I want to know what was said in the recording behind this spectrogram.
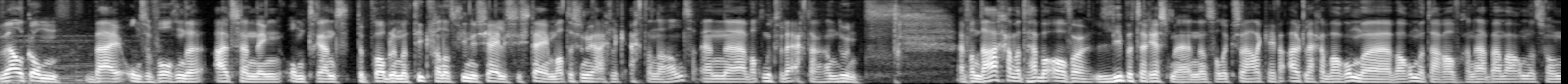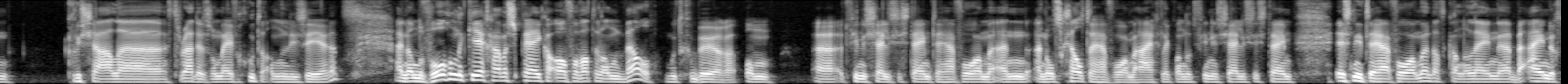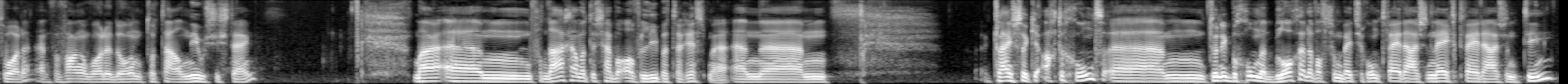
Welkom bij onze volgende uitzending omtrent de problematiek van het financiële systeem. Wat is er nu eigenlijk echt aan de hand en uh, wat moeten we er echt aan gaan doen? En vandaag gaan we het hebben over libertarisme. En dan zal ik zo dadelijk even uitleggen waarom, uh, waarom we het daarover gaan hebben en waarom dat zo'n cruciale thread is om even goed te analyseren. En dan de volgende keer gaan we spreken over wat er dan wel moet gebeuren om uh, het financiële systeem te hervormen en, ons geld te hervormen eigenlijk. Want het financiële systeem is niet te hervormen. Dat kan alleen uh, beëindigd worden en vervangen worden door een totaal nieuw systeem. Maar um, vandaag gaan we het dus hebben over libertarisme. En um, een klein stukje achtergrond. Um, toen ik begon met bloggen, dat was zo'n beetje rond 2009, 2010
